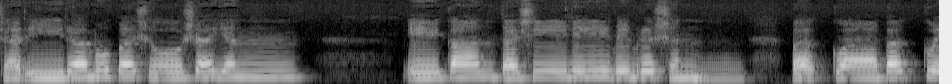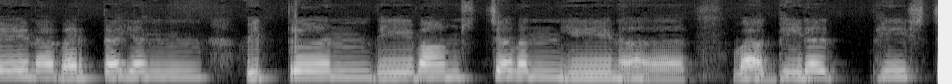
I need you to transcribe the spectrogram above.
शरीरमुपशोषयन्। एकान्तशीली विमृशन् पक्वापक्वेन वर्तयन् पितॄन् देवांश्च वन्येन वाग्भिरद्भिश्च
